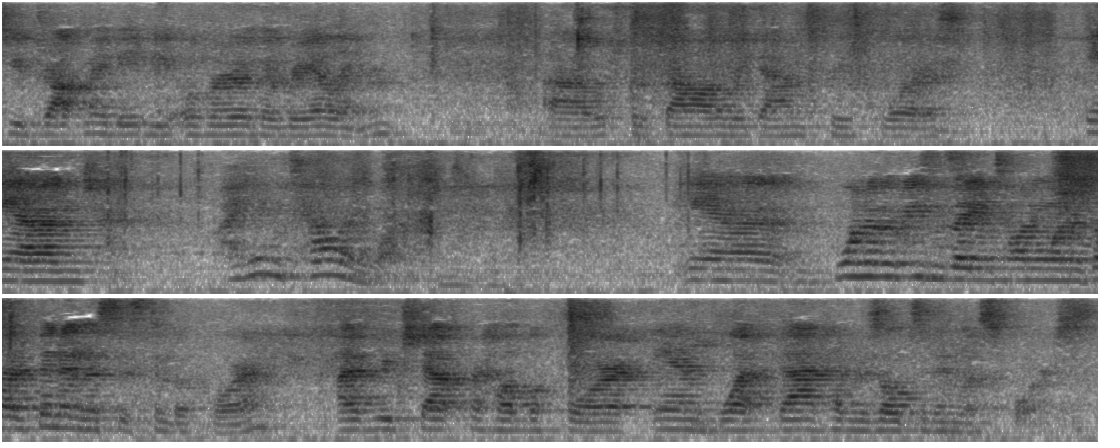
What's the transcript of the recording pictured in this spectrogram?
to drop my baby over the railing, uh, which was down all the way down three floors. And I didn't tell anyone. And one of the reasons I didn't tell anyone is I've been in the system before. I've reached out for help before, and what that had resulted in was force.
